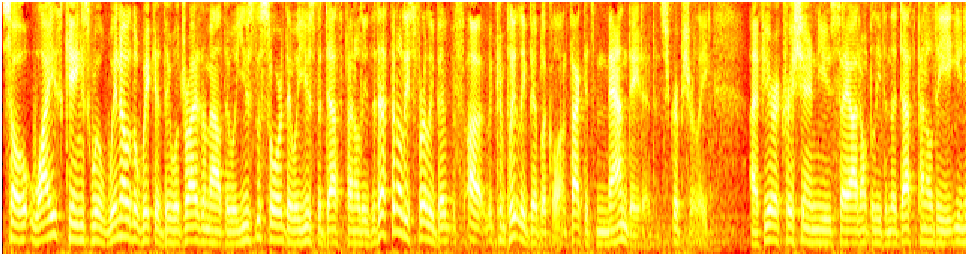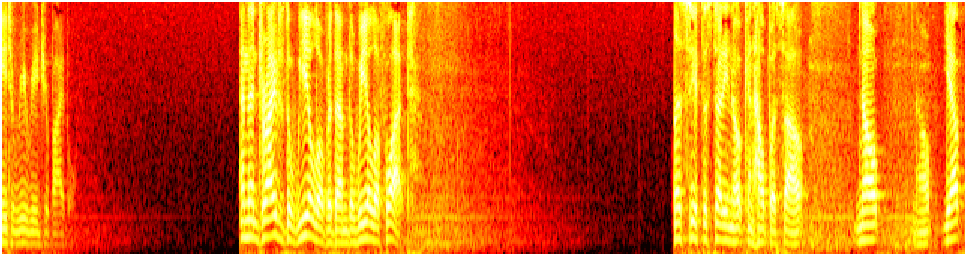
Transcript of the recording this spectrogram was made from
So, wise kings will winnow the wicked. They will drive them out. They will use the sword. They will use the death penalty. The death penalty is fairly, uh, completely biblical. In fact, it's mandated scripturally. Uh, if you're a Christian and you say, I don't believe in the death penalty, you need to reread your Bible. And then drives the wheel over them. The wheel of what? Let's see if the study note can help us out. Nope. Nope. Yep.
